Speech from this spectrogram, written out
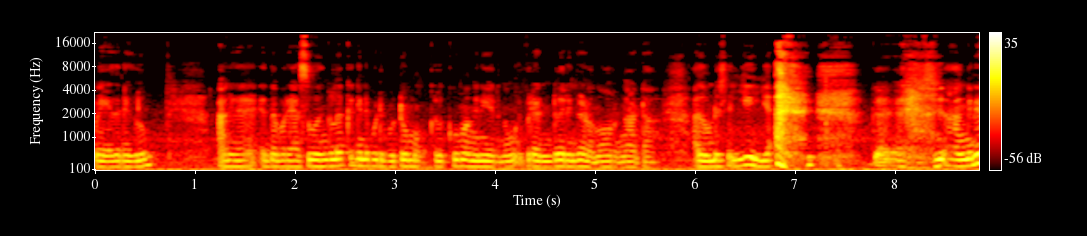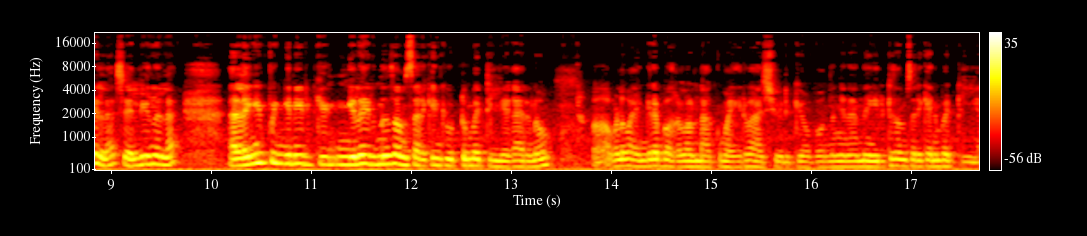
വേദനകളും അങ്ങനെ എന്താ പറയുക അസുഖങ്ങളൊക്കെ ഇങ്ങനെ പിടിപെട്ടു. മക്കൾക്കും അങ്ങനെയായിരുന്നു. ഇപ്പോൾ രണ്ടുപേരും കിടന്നു ഉറങ്ങാട്ടാ അതുകൊണ്ട് ശല്യമില്ല. അങ്ങനെയല്ല ശല്യമൊന്നുമല്ല അല്ലെങ്കിൽ ഇപ്പം ഇങ്ങനെ ഇരിക്കും ഇങ്ങനെ ഇരുന്ന് സംസാരിക്കാൻ എനിക്ക് ഒട്ടും പറ്റില്ല. കാരണം അവൾ ഭയങ്കര ബഹളം ഉണ്ടാക്കും ഭയങ്കര വാശി പിടിക്കും. അപ്പോൾ ഒന്നും ഇങ്ങനെ നേരിട്ട് സംസാരിക്കാനും പറ്റില്ല.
